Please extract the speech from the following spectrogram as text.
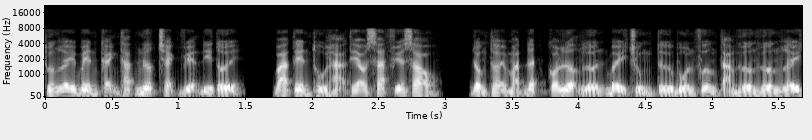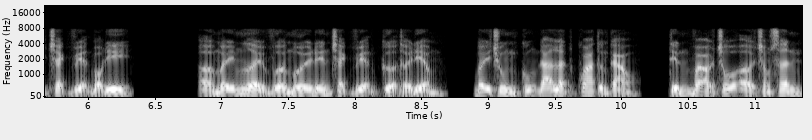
hướng lấy bên cạnh thác nước trạch viện đi tới, ba tên thủ hạ theo sát phía sau đồng thời mặt đất có lượng lớn bảy trùng từ bốn phương tám hướng hướng lấy trạch viện bỏ đi. Ở mấy người vừa mới đến trạch viện cửa thời điểm, bầy trùng cũng đã lật qua tường cao, tiến vào chỗ ở trong sân,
